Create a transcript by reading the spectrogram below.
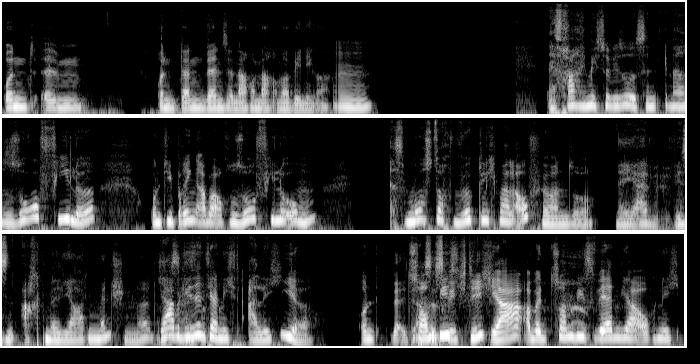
Und, ähm, und dann werden es ja nach und nach immer weniger. Mhm. Das frage ich mich sowieso. Es sind immer so viele und die bringen aber auch so viele um. Es muss doch wirklich mal aufhören so. Naja, wir- sind acht Milliarden Menschen, ne? Das ja, aber die sind ja nicht alle hier. Und Das Zombies, ist richtig. ja, aber Zombies werden ja auch nicht.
